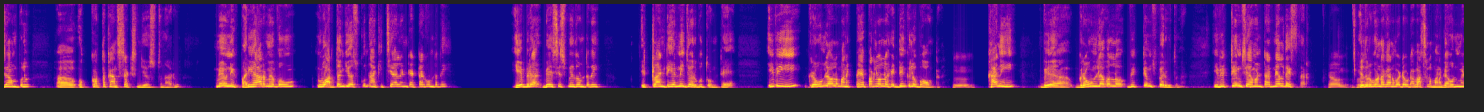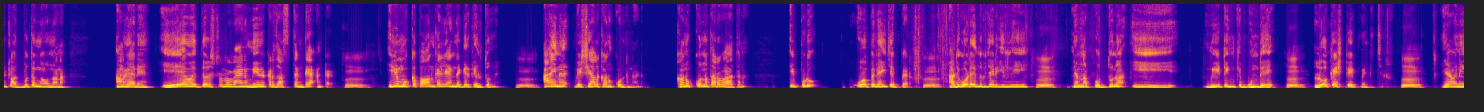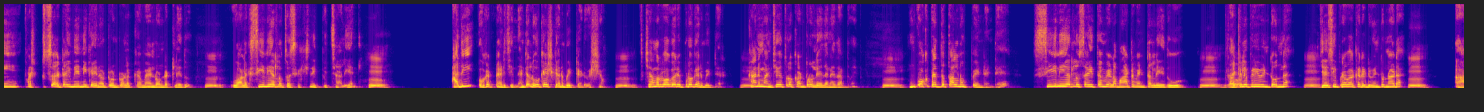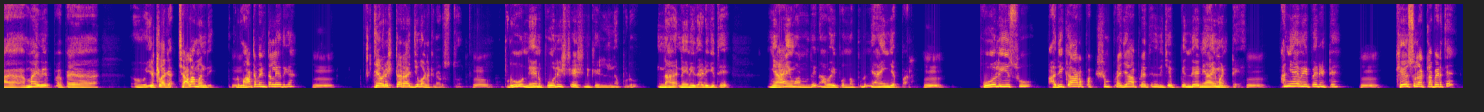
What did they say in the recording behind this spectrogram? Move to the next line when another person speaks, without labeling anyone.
Example ఒక కొత్త construction చేస్తున్నారు. మేము నీకు పరిహారం ఇవ్వము నువ్వు అర్థం చేసుకుని నాకు ఇచ్చేయాలంటే ఎట్టాగా ఉంటుంది? ఏ బేసిస్ మీద ఉంటుంది? ఇట్లాంటివన్నీ జరుగుతుంటే ఇవి గ్రౌండ్ లెవెల్ మనకి పేపర్లలో హెడ్డింగ్లు బాగుంటుంది. కానీ గ్రౌండ్ లెవెల్లో విక్టిమ్స్ పెరుగుతున్నారు. ఈ విక్టిమ్స్ ఏమంటారు? నిలదీస్తారు. ఎదురుగుండా కనబడేప్పుడు అసలు మన గవర్నమెంట్లో అద్భుతంగా ఉందన్న అనగానే ఏమైతే ఆయన మేము ఇక్కడ చేస్తంటే అంటాడు. ఈ ముక్క పవన్ కళ్యాణ్ దగ్గరికి వెళ్తున్నాయి. ఆయన విషయాలు కనుక్కుంటున్నాడు. కనుక్కున్న తర్వాత ఇప్పుడు ఓపెన్ అయ్యి చెప్పారు. అది కూడా ఎందుకు జరిగింది? నిన్న పొద్దున ఈ మీటింగ్కి ముందే లోకేష్ స్టేట్మెంట్ ఇచ్చారు. ఏమని? ఫస్ట్ టైం ఎన్నికైనటువంటి వాళ్ళకి కమాండ్ ఉండట్లేదు. వాళ్ళకి సీనియర్లతో శిక్షణ ఇప్పించాలి అని. అది ఒకటి నడిచింది. అంటే లోకేష్ కనిపెట్టాడు విషయం. చంద్రబాబు గారు ఎప్పుడో కనిపెట్టారు. కానీ మన చేతిలో కంట్రోల్ లేదనేది అర్థమైంది. ఇంకొక పెద్ద తలనొప్పి ఏంటంటే సీనియర్లు సైతం వీళ్ళ మాట వింటలేదు. అఖిలప్రియ వింటుందా? జేసీ ప్రభాకర్ రెడ్డి వింటున్నాడా? ఆ అమ్మాయి ఇట్లాగా చాలా మంది. మాట వింటలేదుగా? ఎవరిష్ట రాజ్యం వాళ్ళకి నడుస్తుంది. ఇప్పుడు నేను పోలీస్ స్టేషన్కి వెళ్ళినప్పుడు నా నేను ఇది అడిగితే న్యాయం అన్నది నా వైపు ఉన్నప్పుడు న్యాయం చెప్పాలి. పోలీసు అధికార పక్షం ప్రజాప్రతినిధి చెప్పిందే న్యాయం అంటే అన్యాయం అయిపోయినట్టే. కేసులు అట్లా పెడితే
